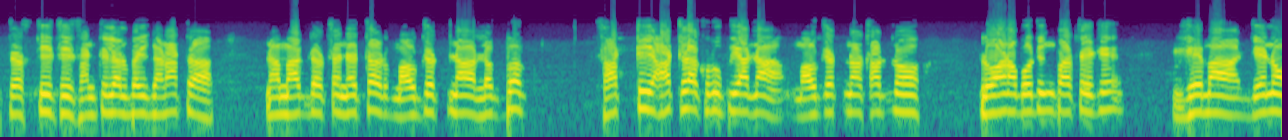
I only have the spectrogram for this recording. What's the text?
ટ્રસ્ટી શ્રી શાંતિલાલભાઈ ગણાત્રાના માર્ગદર્શન હેઠળ માવજતના લગભગ સાતથી આઠ લાખ રૂપિયાના માવજતના સાધનો લોહાણા બોર્ડિંગ પાસે છે. જેમાં જેનો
